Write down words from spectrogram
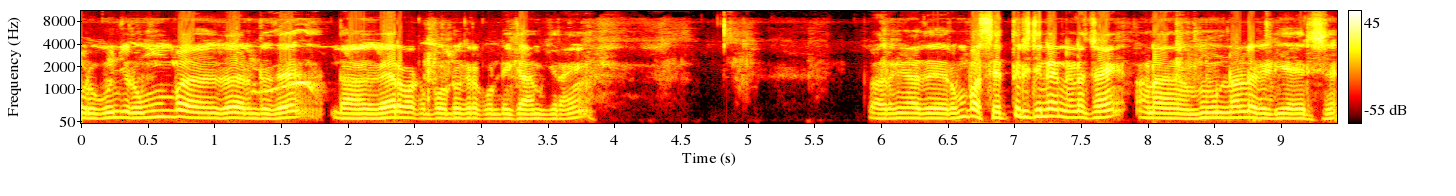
ஒரு குஞ்சு ரொம்ப இதாக இருந்தது. நான் வேறு பக்கம் போட்டுக்கிற கொண்டு போய் காமிக்கிறேன். பாருங்கள் அது ரொம்ப செத்துருச்சுன்னே நினச்சேன். ஆனால் மூணு நாளில் ரெடி ஆயிடுச்சு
